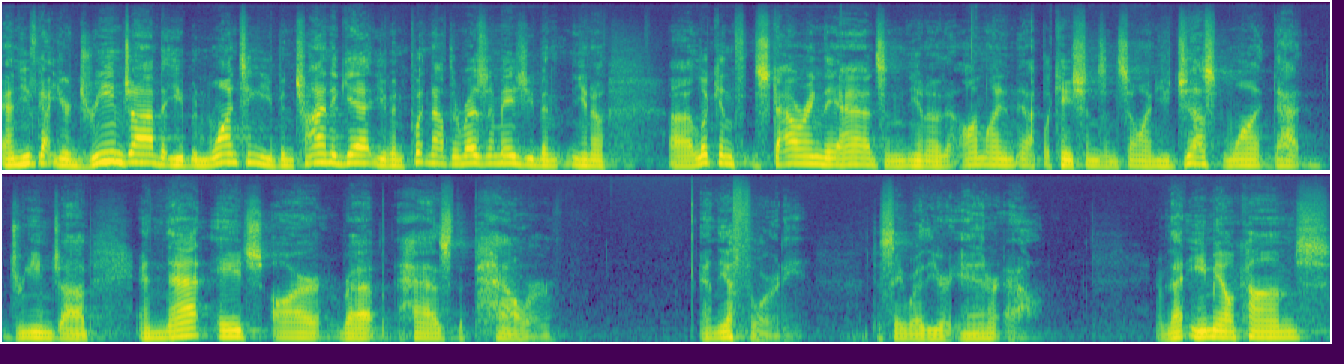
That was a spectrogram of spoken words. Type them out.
And you've got your dream job that you've been wanting, you've been trying to get, you've been putting out the resumes, you've been, you know, uh, looking, scouring the ads and you know the online applications and so on. You just want that dream job, and that HR rep has the power and the authority to say whether you're in or out. And when that email comes,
